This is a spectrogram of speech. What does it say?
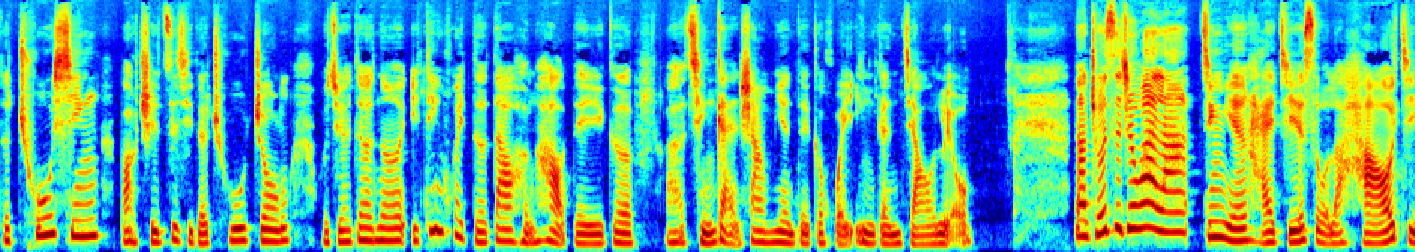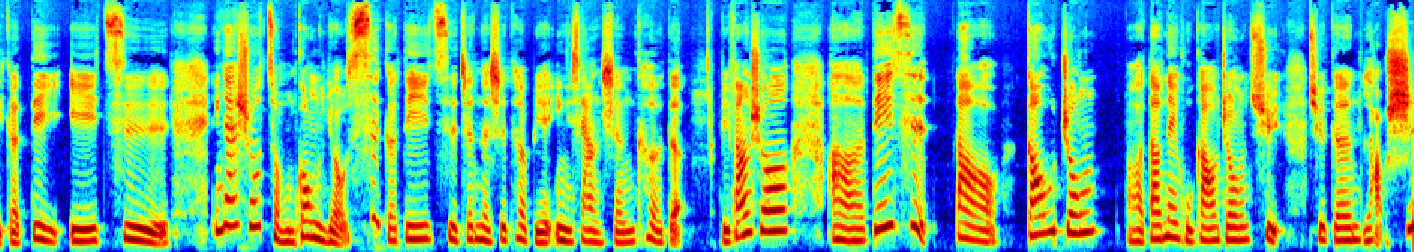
的初心，保持自己的初衷，我觉得呢，一定会得到很好的一个呃情感上面的一个回应跟交流。那除此之外啦，今年还解锁了好几个第一次，应该说总共有四个第一次，真的是特别印象深刻的。比方说，呃，第一次到高中。哦，到内湖高中去，去跟老师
